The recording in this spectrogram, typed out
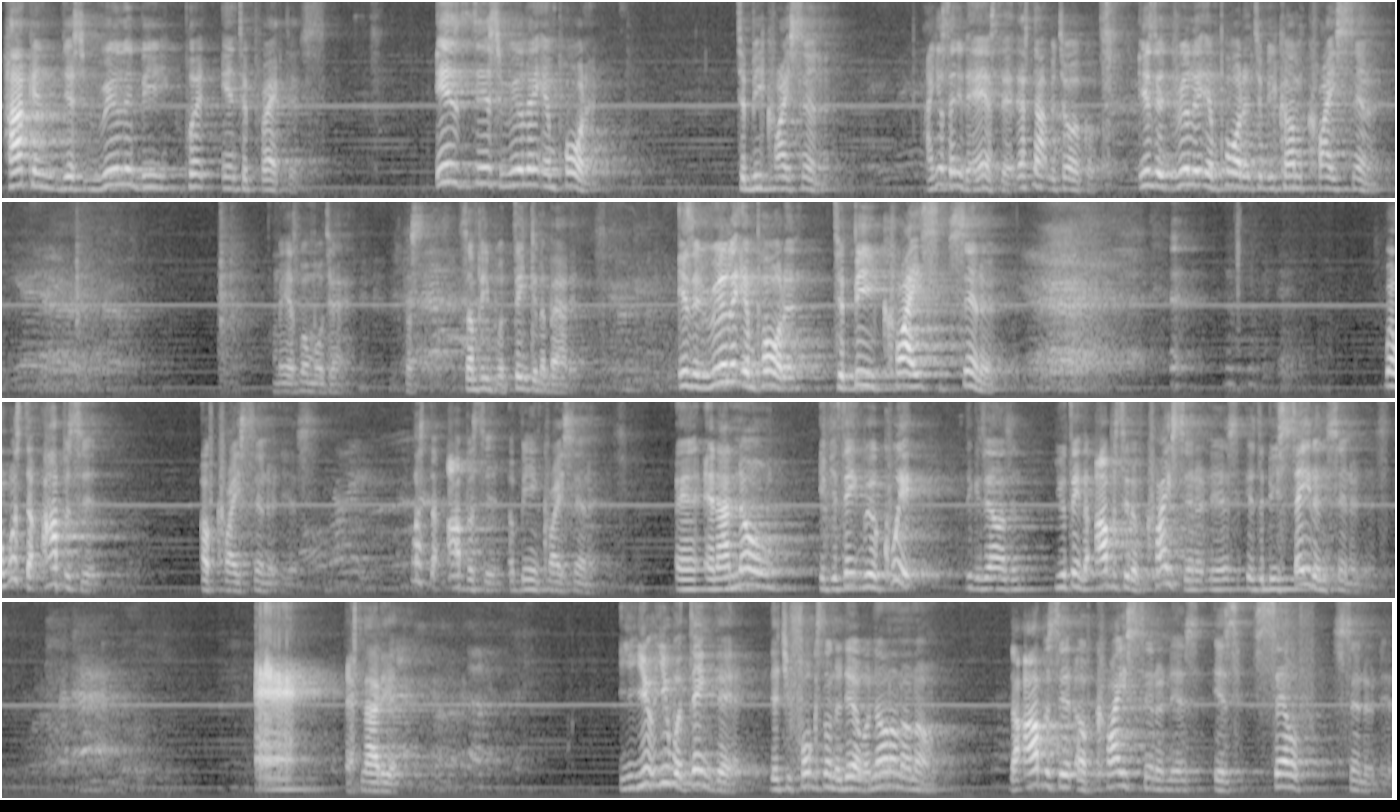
How can this really be put into practice? Is this really important to be Christ centered? I guess I need to ask that. That's not rhetorical. Is it really important to become Christ centered? Let me ask one more time. Some people are thinking about it. Is it really important to be Christ centered? Well, what's the opposite of Christ centeredness? What's the opposite of being Christ centered? And, and I know if you think real quick, Deacon Johnson, you think the opposite of Christ centeredness is to be Satan centeredness. Eh, that's not it. You, you would think that, that you focus on the devil. No, no, no, no. The opposite of Christ centeredness is self centeredness.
